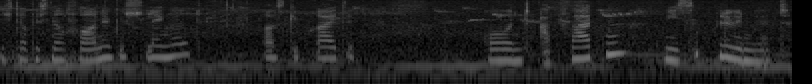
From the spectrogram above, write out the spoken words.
sich da bis nach vorne geschlängelt, ausgebreitet. Und abwarten, wie sie blühen wird.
